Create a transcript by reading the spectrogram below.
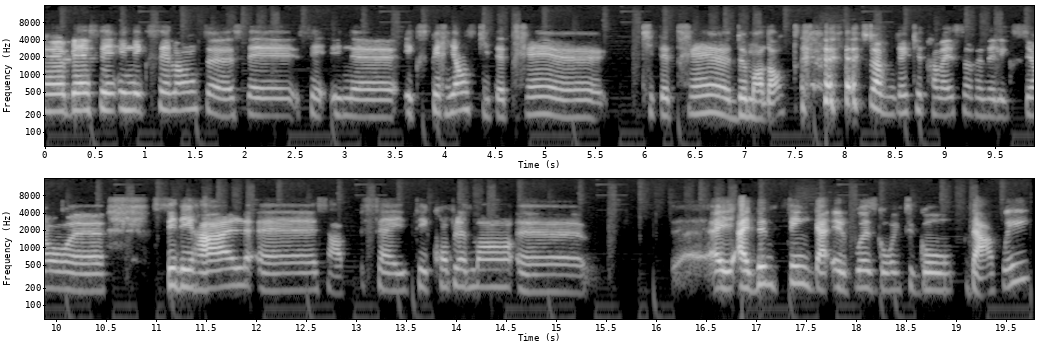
Euh, ben, c'est une excellente, c'est, c'est une expérience qui était très, qui était très demandante. J'avouerais qu'il travaillait sur une élection fédérale. ça, ça a été complètement I, I didn't think that it was going to go that way.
